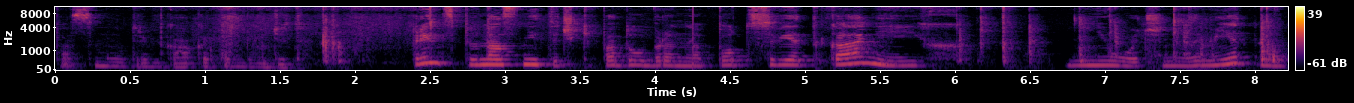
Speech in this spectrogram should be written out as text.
Посмотрим, как это будет. В принципе, у нас ниточки подобраны под цвет ткани. Их не очень заметно,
